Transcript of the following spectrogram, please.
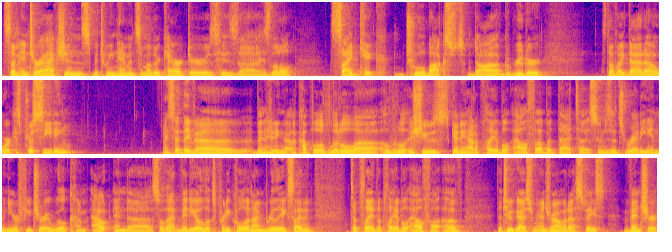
some interactions between him and some other characters. His uh, his little sidekick toolbox dog Rooter, stuff like that. Uh, work is proceeding. I said they've uh, been hitting a couple of little uh, a little issues getting out of playable alpha, but that uh, as soon as it's ready in the near future, it will come out. And uh, so that video looks pretty cool, and I'm really excited to play the playable alpha of the two guys from Andromeda Space Venture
